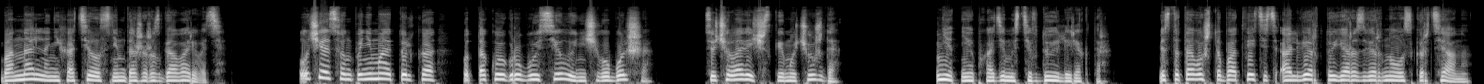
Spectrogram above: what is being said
банально не хотелось с ним даже разговаривать. Получается, он понимает только вот такую грубую силу и ничего больше. Все человеческое ему чуждо. Нет необходимости в дуэли, ректор. Вместо того, чтобы ответить Альверту, я развернулась к Артиану.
